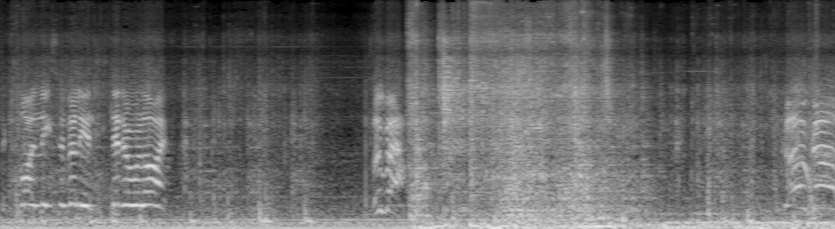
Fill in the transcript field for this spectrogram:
Let's find these civilians, dead or alive. Move out. Go, go!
